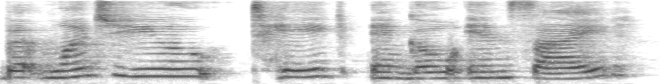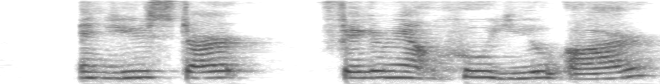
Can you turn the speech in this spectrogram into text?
But once you take and go inside and you start figuring out who you are,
